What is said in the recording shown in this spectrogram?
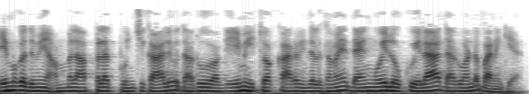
ඒ මොකද මේ අම්මලා අප්පලත් පුංචි කාලේ දරුවෝ වගේම හිතුවක්කාරව ඉඳලා තමයි දැන් ওই ලොකු වෙලා දරුවන්ට බණ කියන්නේ.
